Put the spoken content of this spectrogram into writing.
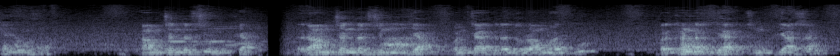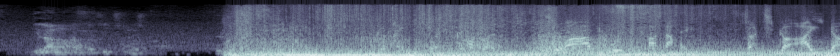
क्या नाम है रामचंद्र सिंह मुखिया। रामचंद्र सिंह मुखिया पंचायत रजोराम भरतपुर प्रखंड अध्यक्ष मुखिया संघ जिला महासचिव समस्तीपुर। जो आपको दिखाता है? सच का आईना।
